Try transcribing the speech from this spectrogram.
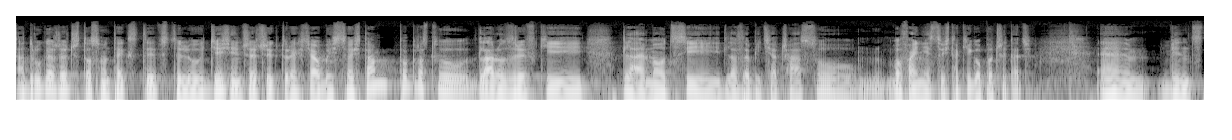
A druga rzecz to są teksty w stylu 10 rzeczy, które chciałbyś coś tam, po prostu dla rozrywki, dla emocji, dla zabicia czasu, bo fajnie jest coś takiego poczytać. Więc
